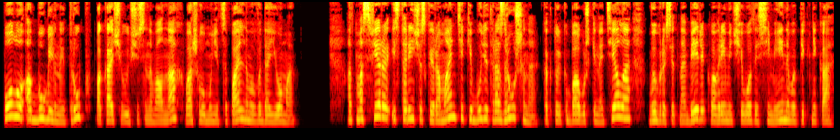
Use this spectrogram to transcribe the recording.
Полуобугленный труп, покачивающийся на волнах вашего муниципального водоема. Атмосфера исторической романтики будет разрушена, как только бабушкино тело выбросит на берег во время чего-то семейного пикника.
